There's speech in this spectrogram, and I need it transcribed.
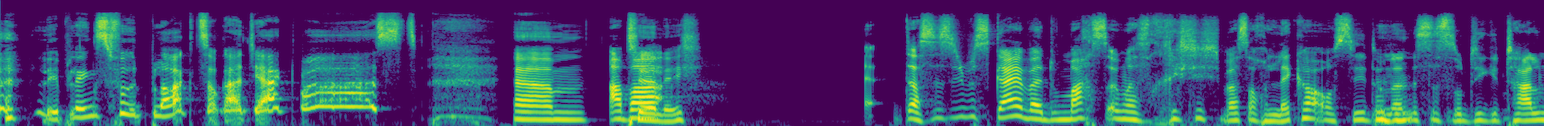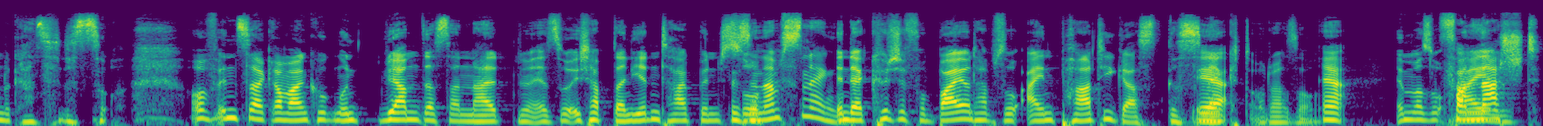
Lieblingsfoodblog Zucker und Jagdwurst. Ähm, Aber- natürlich. Das ist übelst geil, weil du machst irgendwas richtig, was auch lecker aussieht und Mhm. dann ist es so digital und du kannst dir das so auf Instagram angucken und wir haben das dann halt, also ich habe dann jeden Tag bin ich Wir so in der Küche vorbei und habe so einen Partygast gesnackt oder so. Ja. Immer so Vernascht,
